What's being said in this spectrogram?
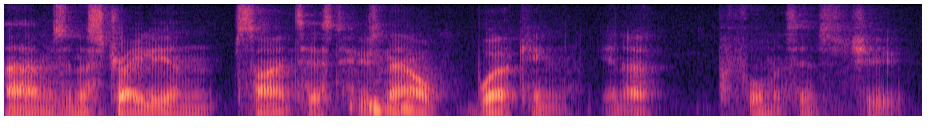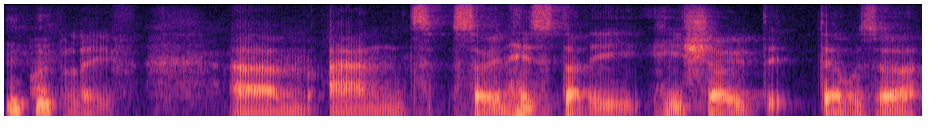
Um, he's an Australian scientist who's now working in a performance institute, I believe. Um, and so in his study, he showed that there was a,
